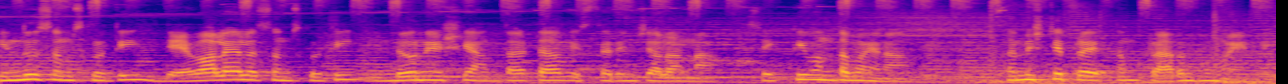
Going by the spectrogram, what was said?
హిందూ సంస్కృతి దేవాలయాల సంస్కృతి ఇండోనేషియా అంతటా విస్తరించాలన్న శక్తివంతమైన సమిష్టి ప్రయత్నం ప్రారంభమైంది.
